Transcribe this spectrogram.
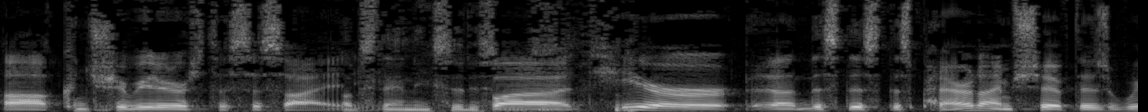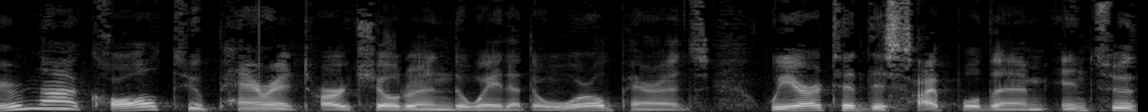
uh, contributors to society. Upstanding citizens. But here, uh, this, this, this paradigm shift is we're not called to parent our children the way that the world parents. We are to disciple them into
